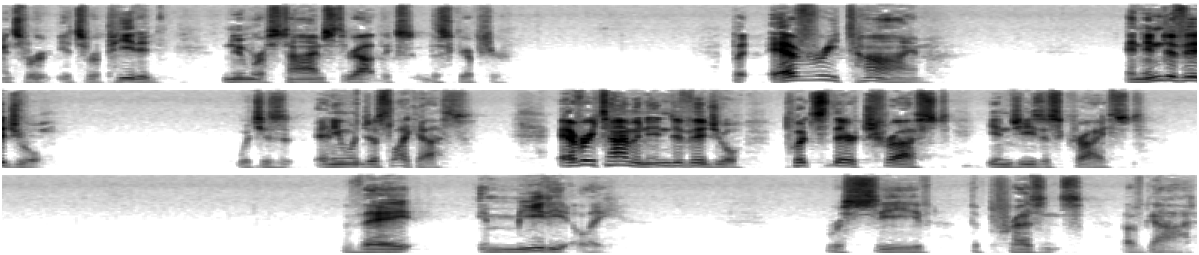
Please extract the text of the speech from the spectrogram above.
it's, re, it's repeated numerous times throughout the, the scripture. But every time an individual, which is anyone just like us, every time an individual puts their trust in Jesus Christ, they immediately receive the presence of God.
